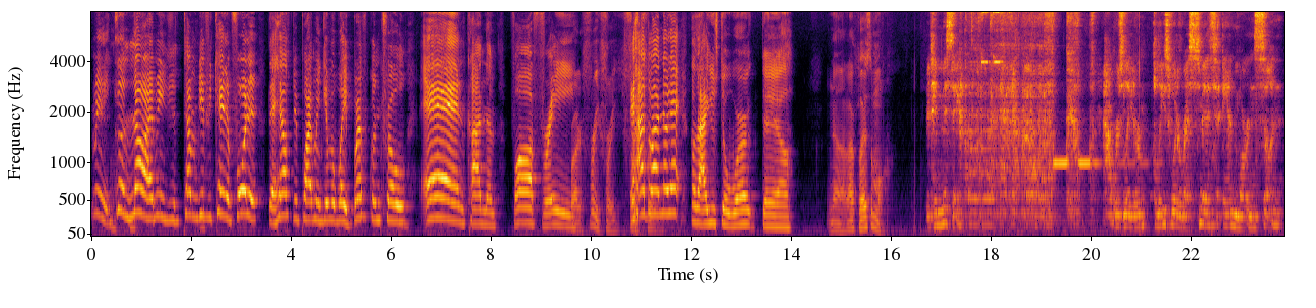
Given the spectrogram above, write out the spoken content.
I mean, good lord! I mean, you tell me if you can't afford it, the health department give away birth control and condoms for free. For the free, free. free And how do. I know that? Cause I used to work there. No, let's play some more. reported him missing. Hours later, police would arrest Smith and Martin's son,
